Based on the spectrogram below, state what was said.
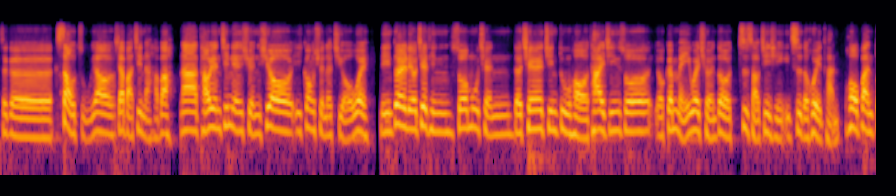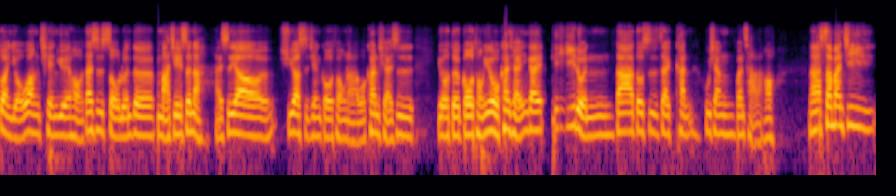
这个少主要加把劲了，好不好？那桃园今年选秀一共选了九位，领队刘介廷说，目前的签约进度哈，他已经说有跟每一位球员都有至少进行一次的会谈，后半段有望签约哈。但是首轮的马杰森呐，还是要需要时间沟通啦。我看起来是有的沟通，因为我看起来应该第一轮大家都是在看互相观察了哈。那上半季。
